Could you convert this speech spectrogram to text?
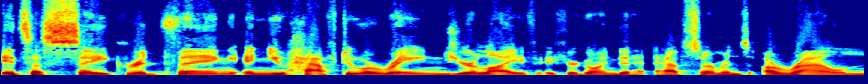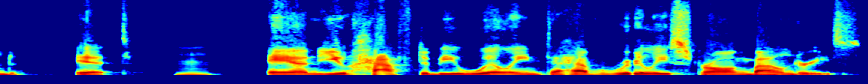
It's a sacred thing, and you have to arrange your life if you're going to have sermons around it. Hmm. And you have to be willing to have really strong boundaries.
